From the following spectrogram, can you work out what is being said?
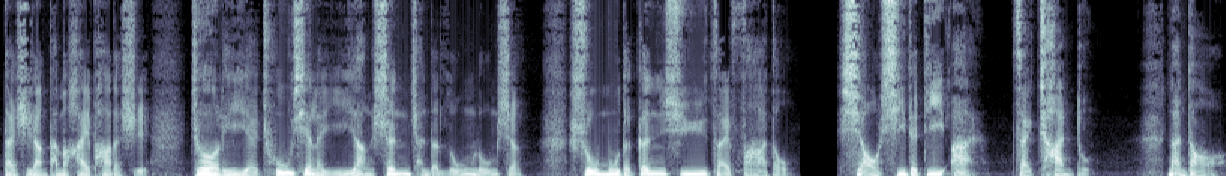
但是让他们害怕的是，这里也出现了一样深沉的隆隆声，树木的根须在发抖，小溪的堤岸在颤动。难道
